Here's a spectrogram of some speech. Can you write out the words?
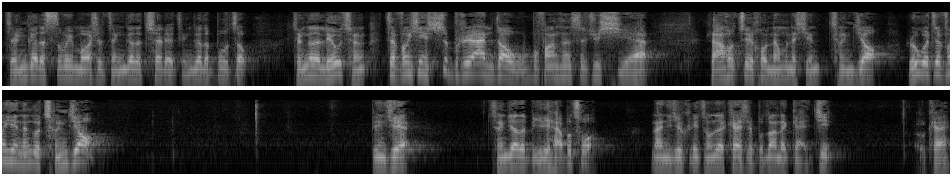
整个的思维模式、整个的策略、整个的步骤。整个的流程，这封信是不是按照五步方程式去写？然后最后能不能行成交？如果这封信能够成交，并且成交的比例还不错，那你就可以从这开始不断的改进。OK，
